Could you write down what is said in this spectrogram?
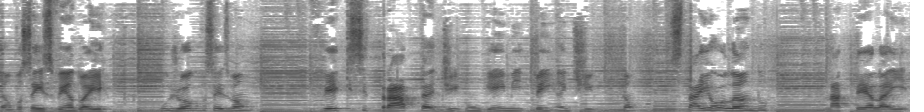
Então vocês vendo aí o jogo, vocês vão ver que se trata de um game bem antigo. Então está aí rolando na tela aí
